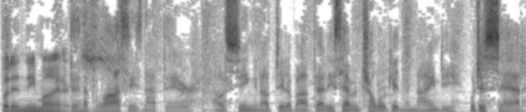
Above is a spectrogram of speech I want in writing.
but in the minors. Then the velocity's not there. I was seeing an update about that. He's having trouble getting the 90, which is sad.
